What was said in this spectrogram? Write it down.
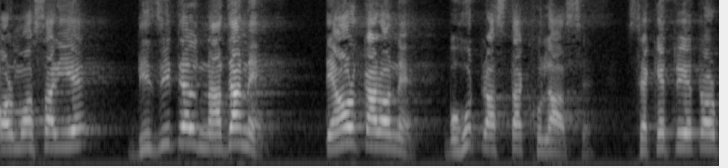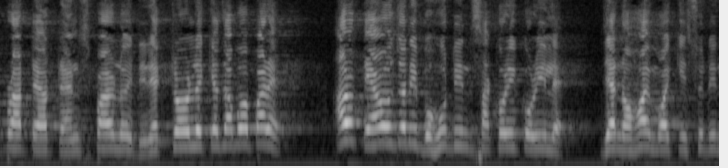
কৰ্মচাৰীয়ে ডিজিটেল নাজানে তেওঁৰ কাৰণে বহুত ৰাস্তা খোলা আছে। ছেক্ৰেটেৰিয়েটৰ পৰা তেওঁ ট্ৰেন্সফাৰ লৈ ডিৰেক্টৰলৈকে যাব পাৰে। আৰু তেওঁ যদি বহুত দিন চাকৰি কৰিলে যে নহয় মই কিছুদিন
